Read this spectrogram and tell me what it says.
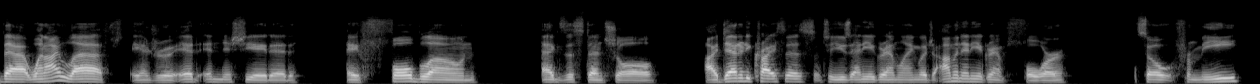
that when I left, Andrew, it initiated a full blown existential identity crisis, to use Enneagram language. I'm an Enneagram 4. So for me,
